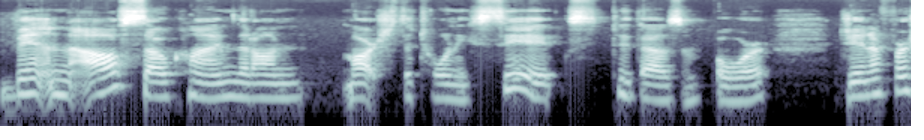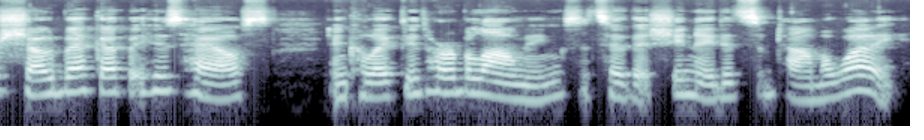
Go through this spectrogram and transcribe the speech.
Benton also claimed that on March the 26th, 2004, Jennifer showed back up at his house and collected her belongings and said that she needed some time away.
